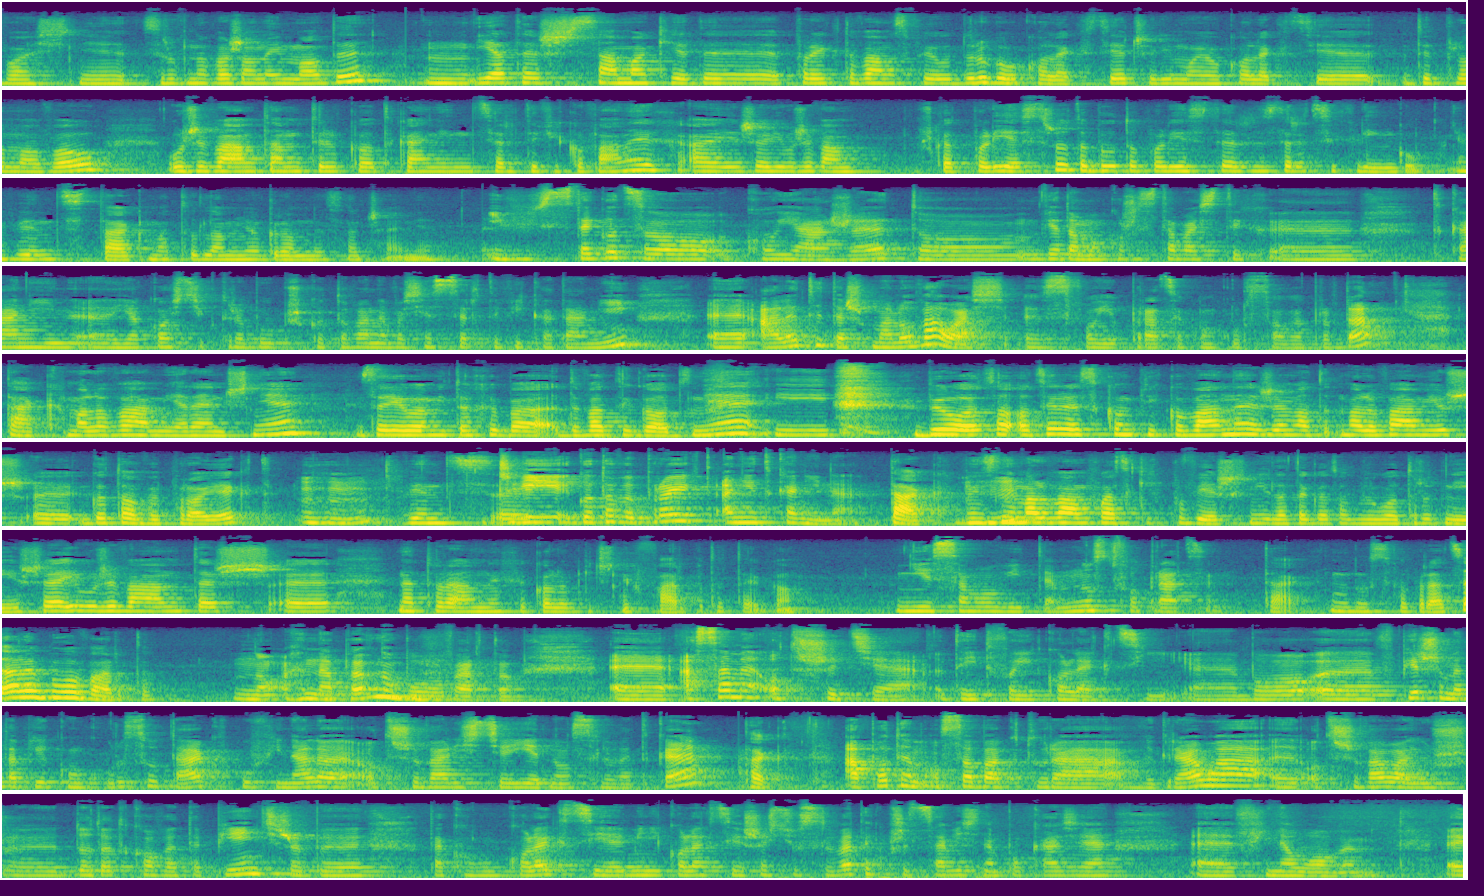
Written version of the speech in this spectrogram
właśnie zrównoważonej mody. Mm, Ja też sama, kiedy projektowałam swoją drugą kolekcję, czyli moją kolekcję dyplomową, używałam tam tylko tkanin certyfikowanych, a jeżeli używam na przykład poliestru, to był to poliester z recyklingu. Więc tak, ma to dla mnie ogromne znaczenie. I z tego, co kojarzę, to wiadomo, korzystałaś z tych e, tkanin e, jakości, które były przygotowane właśnie z certyfikatami, e, ale Ty też malowałaś swoje prace konkursowe, prawda? Tak, malowałam je ręcznie. Zajęło mi to chyba dwa tygodnie i było to o tyle skomplikowane, że malowałam już gotowy projekt. Mhm. Więc... Czyli gotowy projekt, a nie tkaninę. Tak, więc mhm. nie malowałam płaskich powierzchni, dlatego to było trudniejsze i używałam też naturalnych, ekologicznych farb do tego. Niesamowite, mnóstwo pracy. Tak, mnóstwo pracy, ale było warto. No, na pewno było warto. E, a same odszycie tej Twojej kolekcji, e, bo e, w pierwszym etapie konkursu, tak, w półfinale odszywaliście jedną sylwetkę. Tak. A potem osoba, która wygrała, odszywała już dodatkowe te pięć, żeby taką kolekcję, mini kolekcję sześciu sylwetek przedstawić na pokazie finałowym.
